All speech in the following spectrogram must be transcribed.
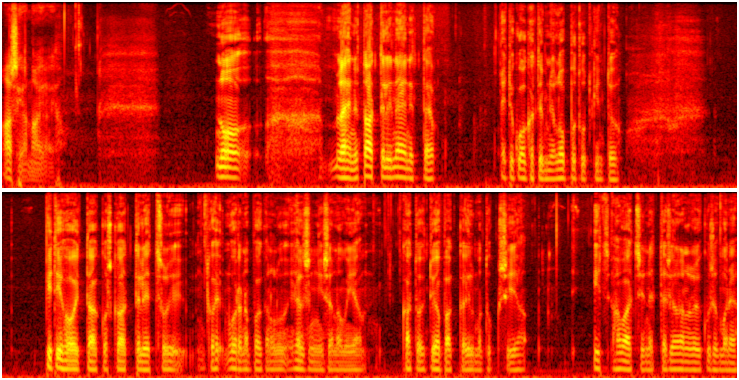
asianajaja? No, lähinnä nyt ajattelin näin, että, että joku akateeminen loppututkinto piti hoitaa, koska ajattelin, että se oli nuorena poikana ollut Helsingin Sanomia, katsoin työpaikkailmoituksia ja itse havaitsin, että siellä oli joku semmoinen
